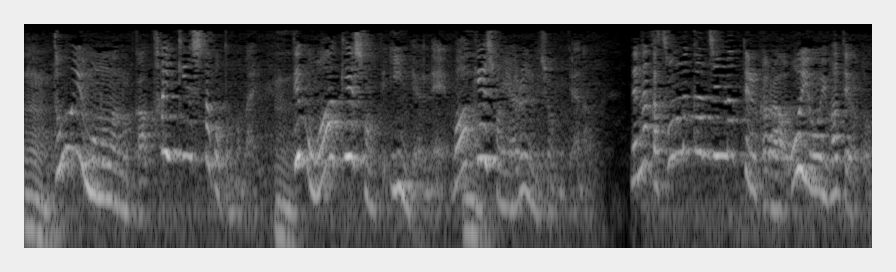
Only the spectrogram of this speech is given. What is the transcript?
うん。どういうものなのか体験したこともない、うん。でもワーケーションっていいんだよね。ワーケーションやるんでしょみたいな。でなんかそんな感じになってるからおいおい待てよと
